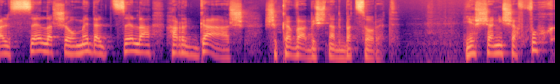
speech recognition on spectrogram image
על סלע שעומד על צלע הרגש שקבע בשנת בצורת. יש שאני שפוך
